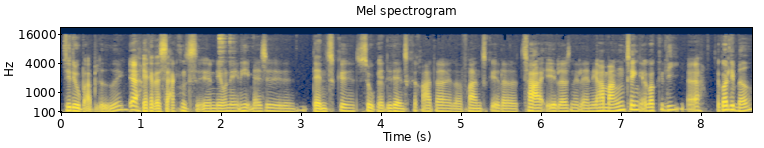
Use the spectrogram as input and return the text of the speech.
Det er det jo bare blevet, ikke? Ja. Jeg kan da sagtens øh, nævne en hel masse danske, såkaldte danske retter, eller franske, eller thai, eller sådan et eller andet. Jeg har mange ting, jeg godt kan lide. Ja. Jeg kan godt lide mad.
